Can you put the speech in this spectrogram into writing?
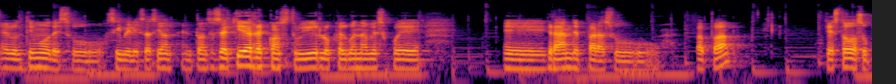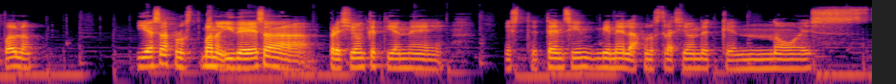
El último de su civilización. Entonces él quiere reconstruir lo que alguna vez fue eh, grande para su papá, que es todo su pueblo. Y esa bueno, y de esa presión que tiene este Tenzin viene la frustración de que no es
